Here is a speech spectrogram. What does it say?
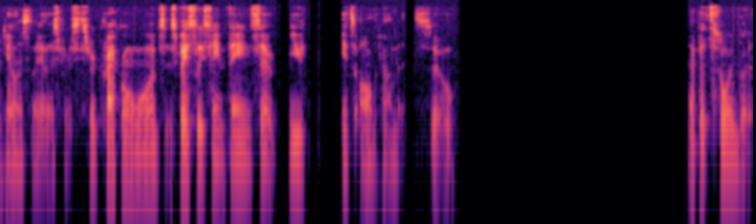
okay, let's look at this first. So Crackle Awards, it's basically the same thing, so you, it's all comments. So, Epic Storybook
